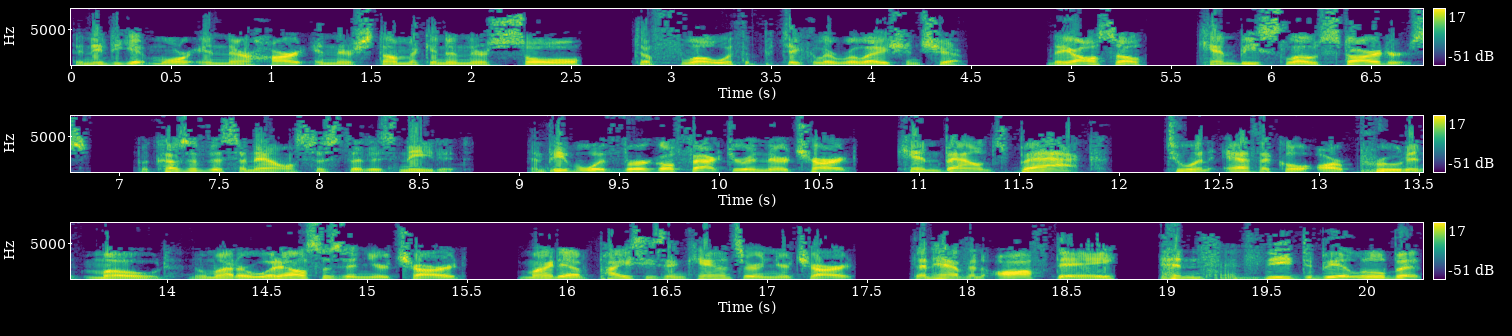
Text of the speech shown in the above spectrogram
They need to get more in their heart, in their stomach, and in their soul to flow with a particular relationship. They also can be slow starters because of this analysis that is needed. And people with Virgo factor in their chart can bounce back to an ethical or prudent mode. No matter what else is in your chart, you might have Pisces and Cancer in your chart, then have an off day and need to be a little bit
